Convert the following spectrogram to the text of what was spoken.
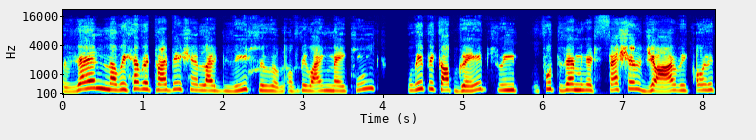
Then uh, we have a tradition like this of the winemaking. We pick up grapes, we put them in a special jar, we call it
